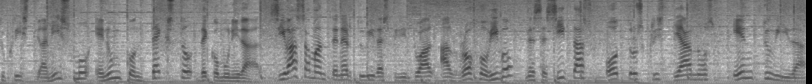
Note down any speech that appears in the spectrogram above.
tu cristianismo en un contexto de comunidad. Si vas a mantener tu vida espiritual al rojo vivo, necesitas otros cristianos en tu vida,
